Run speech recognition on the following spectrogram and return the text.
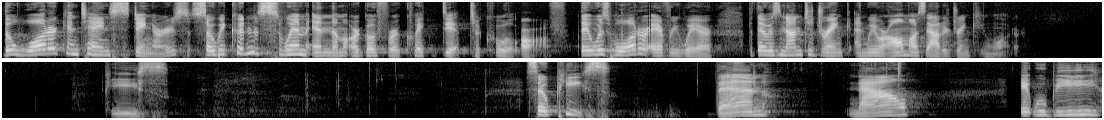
The water contained stingers, so we couldn't swim in them or go for a quick dip to cool off. There was water everywhere, but there was none to drink, and we were almost out of drinking water. Peace. So, peace. Then, now, it will be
